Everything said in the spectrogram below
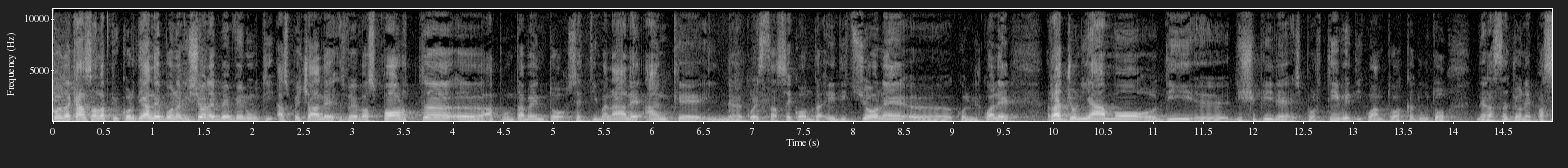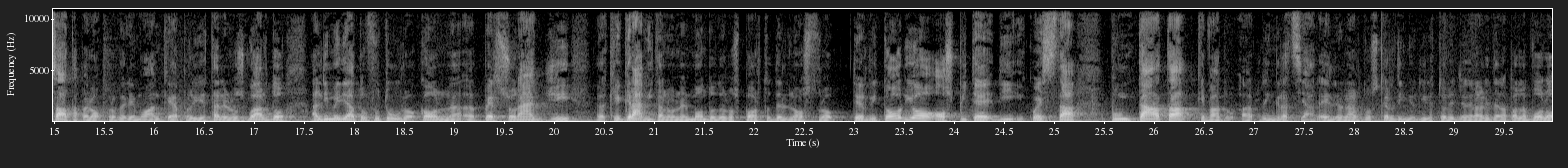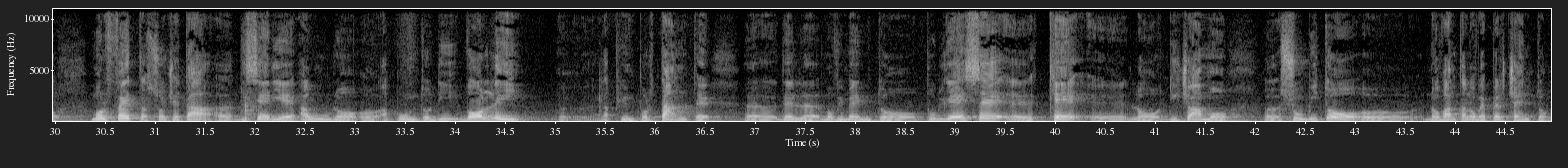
pubblico da casa, la più cordiale buona visione, benvenuti a speciale Sveva Sport, eh, appuntamento settimanale anche in questa seconda edizione eh, con il quale ragioniamo eh, di eh, discipline sportive, di quanto accaduto nella stagione passata, però proveremo anche a proiettare lo sguardo all'immediato futuro con eh, personaggi eh, che gravitano nel mondo dello sport del nostro territorio. Ospite di questa puntata, che vado a ringraziare, è Leonardo Scardigno, direttore generale della Pallavolo Molfetta, società eh, di serie A1 eh, appunto di volley, la più importante del movimento pugliese eh, che, eh, lo diciamo eh, subito, 99%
